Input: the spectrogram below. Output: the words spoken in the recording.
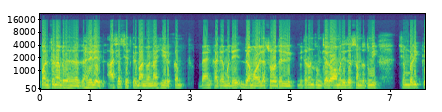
पंचनामे झालेले आहेत. अशा शेतकरी बांधवांना ही रक्कम बँक खात्यामध्ये जमा व्हायला सुरुवात झालेली आहे. मित्रांनो तुमच्या गावामध्ये जर समजा तुम्ही शंभरीक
